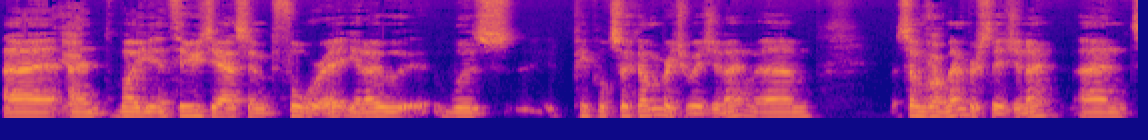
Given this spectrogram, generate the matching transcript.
uh, and my enthusiasm for it, you know, was people took umbrage with. You know, um, some of our members did. You know, and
